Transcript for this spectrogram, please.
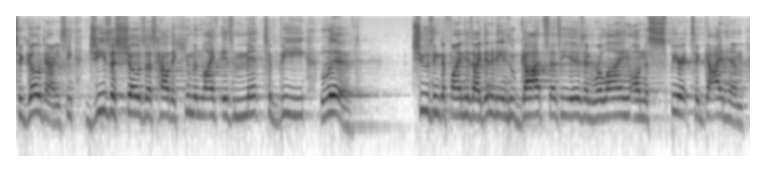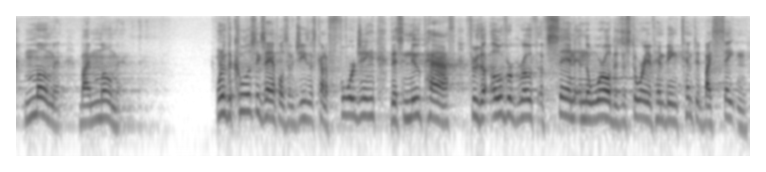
to go down. You see, Jesus shows us how the human life is meant to be lived, choosing to find his identity in who God says he is and relying on the Spirit to guide him moment by moment. One of the coolest examples of Jesus kind of forging this new path through the overgrowth of sin in the world is the story of him being tempted by Satan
